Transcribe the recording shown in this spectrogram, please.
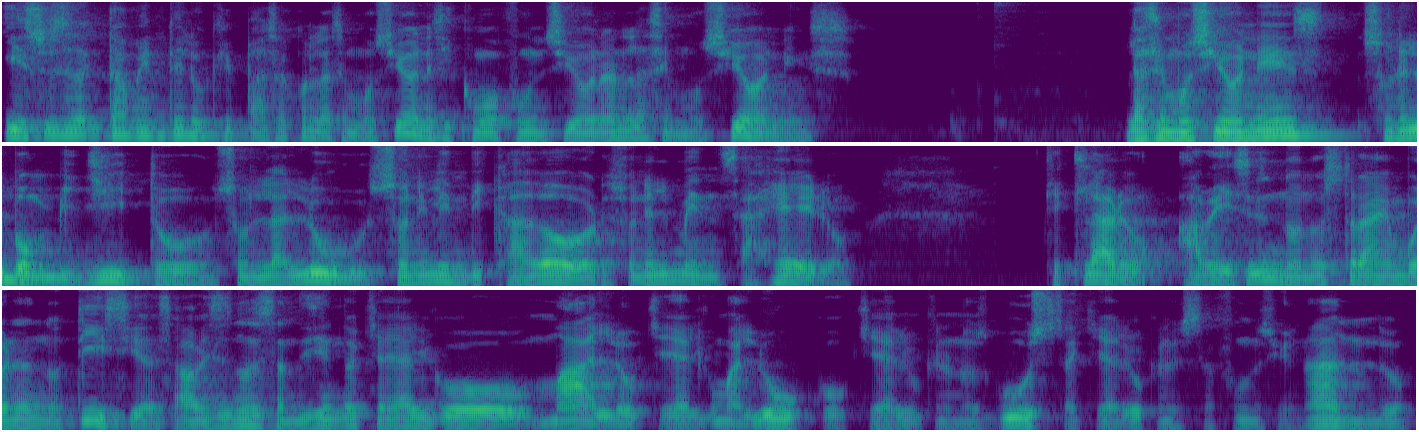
Y eso es exactamente lo que pasa con las emociones y cómo funcionan las emociones. Las emociones son el bombillito, son la luz, son el indicador, son el mensajero. Que claro, a veces no nos traen buenas noticias, a veces nos están diciendo que hay algo malo, que hay algo maluco, que hay algo que no nos gusta, que hay algo que no está funcionando.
